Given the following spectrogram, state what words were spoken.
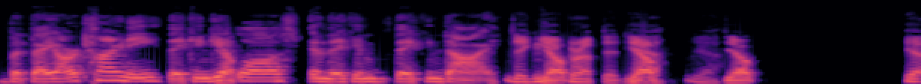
but they are tiny. They can get yep. lost and they can they can die. They can yep. get corrupted. Yeah. Yep. Yeah. Yep. Yeah.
